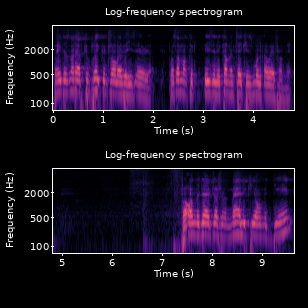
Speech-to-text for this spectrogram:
But he does not have complete control over his area. For someone could easily come and take his mulk away from him. For on the day of judgment, Malik Yawmiddin,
